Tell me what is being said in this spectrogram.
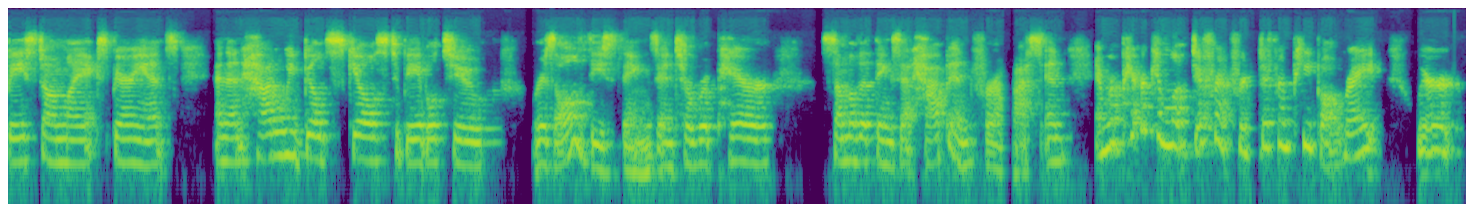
based on my experience, and then how do we build skills to be able to resolve these things and to repair some of the things that happen for us. And and repair can look different for different people right? We're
